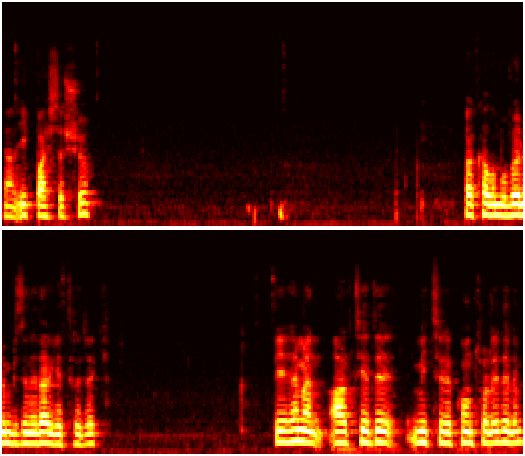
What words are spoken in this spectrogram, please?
Yani ilk başta şu. Bakalım bu bölüm bize neler getirecek. Bir hemen artı 7 Mitril'i kontrol edelim.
